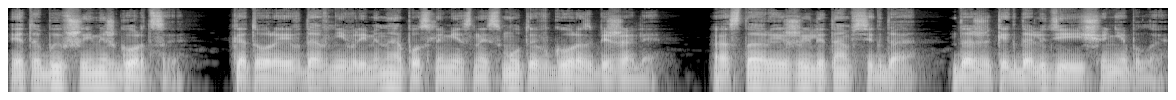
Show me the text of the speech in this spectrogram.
это бывшие межгорцы, которые в давние времена после местной смуты в горы сбежали. А старые жили там всегда, даже когда людей еще не было.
